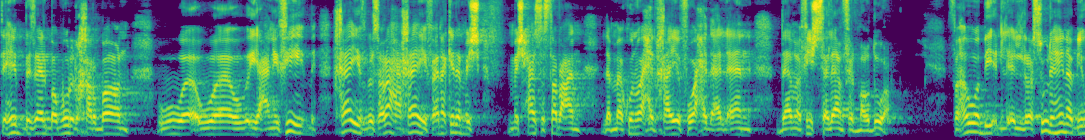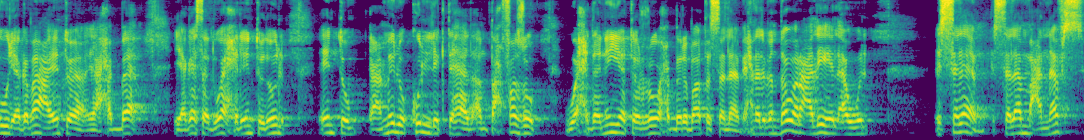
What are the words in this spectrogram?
تهب زي البابور الخربان. ويعني في خايف بصراحة خايف. أنا كده مش مش حاسس. طبعا لما يكون واحد خايف وواحد قلقان ده ما فيش سلام في الموضوع. فهو بي الرسول هنا بيقول يا جماعة أنتوا يا أحباء يا جسد واحد أنتوا دول أنتوا اعملوا كل اجتهاد أن تحفظوا وحدانية الروح برباط السلام. إحنا اللي بندور عليه الأول السلام السلام مع النفس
